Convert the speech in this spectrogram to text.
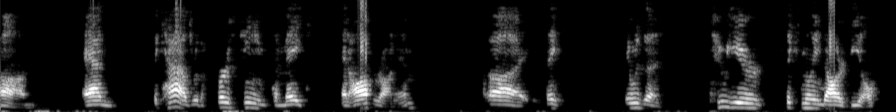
Um, and the Cavs were the first team to make an offer on him. Uh, they, it was a two-year, six million dollar deal,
